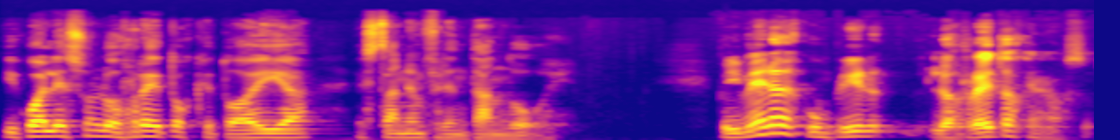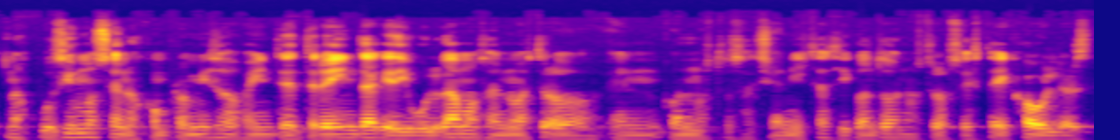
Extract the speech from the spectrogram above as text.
y cuáles son los retos que todavía están enfrentando hoy? Primero es cumplir los retos que nos, pusimos en los compromisos 2030 que divulgamos con nuestros accionistas y con todos nuestros stakeholders.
